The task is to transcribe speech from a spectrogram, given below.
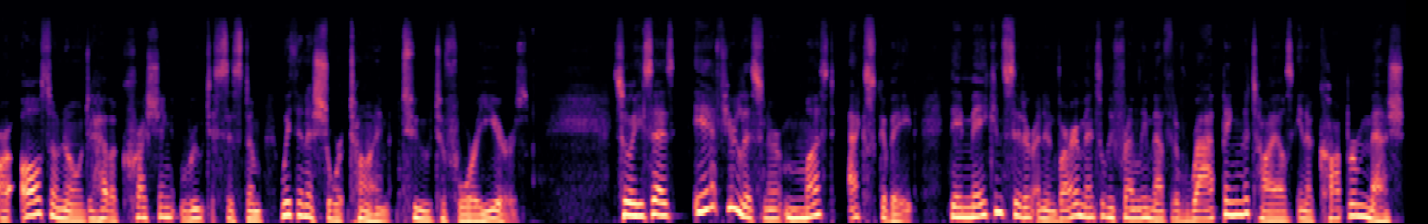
are also known to have a crushing root system within a short time, two to four years. So he says if your listener must excavate, they may consider an environmentally friendly method of wrapping the tiles in a copper mesh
